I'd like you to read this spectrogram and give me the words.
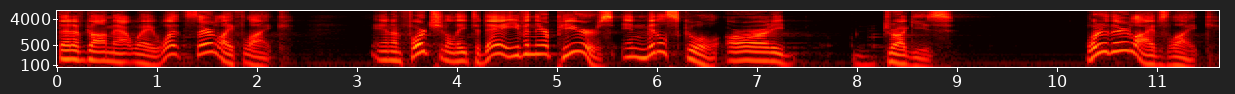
that have gone that way. What's their life like? And unfortunately, today, even their peers in middle school are already druggies. What are their lives like?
